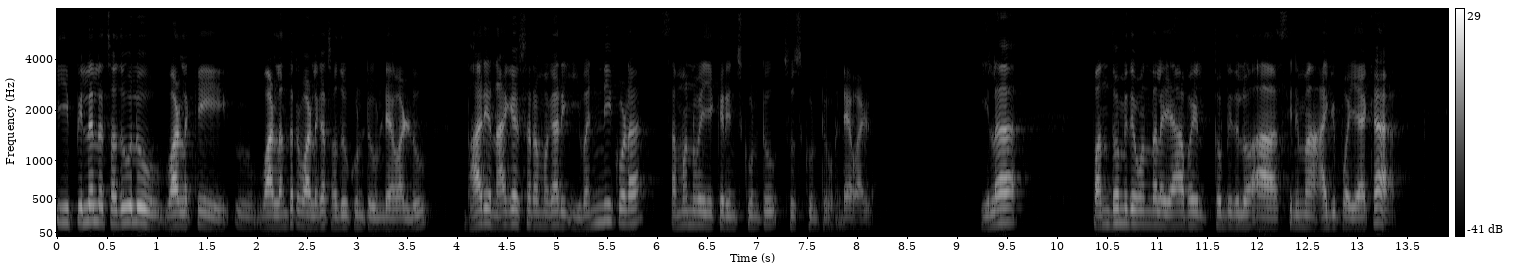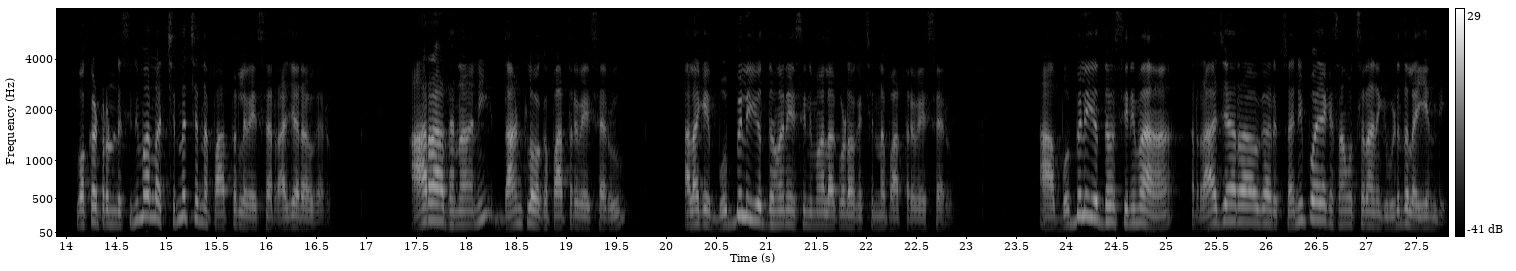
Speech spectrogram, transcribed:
ఈ పిల్లల చదువులు వాళ్ళకి వాళ్ళంతటి వాళ్ళుగా చదువుకుంటూ ఉండేవాళ్ళు. భార్య నాగేశ్వరమ్మ గారు ఇవన్నీ కూడా సమన్వయీకరించుకుంటూ చూసుకుంటూ ఉండేవాళ్ళు. ఇలా పంతొమ్మిది వందల యాభై తొమ్మిదిలో ఆ సినిమా ఆగిపోయాక ఒకటి రెండు సినిమాల్లో చిన్న చిన్న పాత్రలు వేశారు రాజారావు గారు. ఆరాధన అని దాంట్లో ఒక పాత్ర వేశారు. అలాగే బొబ్బిలి యుద్ధం అనే సినిమాలో కూడా ఒక చిన్న పాత్ర వేశారు. ఆ బొబ్బిలి యుద్ధం సినిమా రాజారావు గారు చనిపోయాక సంవత్సరానికి విడుదలయ్యింది.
